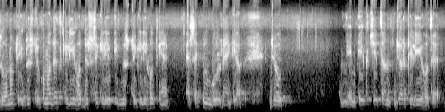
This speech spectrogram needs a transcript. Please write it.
दोनों तो एक दूसरे को मदद के लिए दूसरे के लिए, एक दूसरे के लिए होते हैं। ऐसा क्यों बोल रहे हैं कि आप जो, एक चेतन जड़ के लिए होता है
